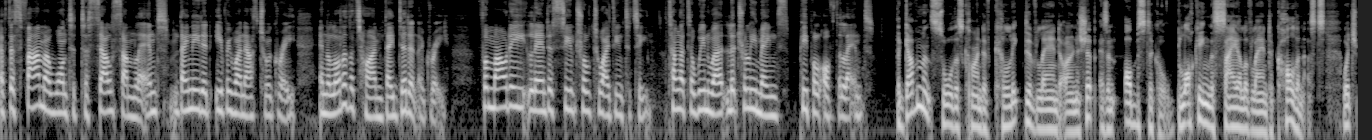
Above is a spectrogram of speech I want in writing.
If this farmer wanted to sell some land, they needed everyone else to agree, and a lot of the time they didn't agree. For Māori, land is central to identity. Tangata whenua literally means people of the land. The government saw this kind of collective land ownership as an obstacle blocking the sale of land to colonists, which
